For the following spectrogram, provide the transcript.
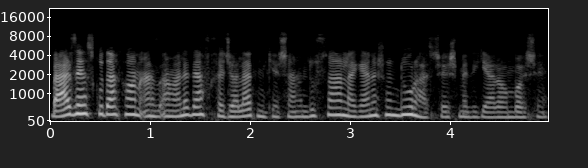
بعضی از کودکان از عمل دفع خجالت می‌کشند دوست دارن لگنشون دور از چشم دیگران باشه.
